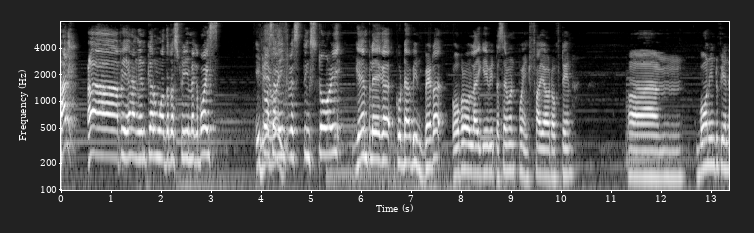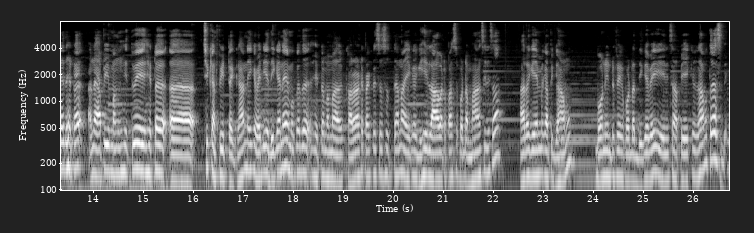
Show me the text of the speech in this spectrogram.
හරි. අපි එහනම් එන් කරමු අදට ස්ට්‍රීම් එක බොයිස් It මේ was an ඔයි. interesting story. Gameplay could have been better. Overall, I gave it a 7.5 out of 10. Um, බෝන් ඉන්ටෆිය නද හෙට? අන අපි මං හිතුවේ හෙට චිකන් ෆිට් එක ගන්න එක වැඩිය දිගනෑ මොකද හෙට මම කරට පැක්ටිස සුත්තයන එක ගිහි ලාවට පස්ස පොඩ මහන්සි නිසා අරගේම අපි ගහමු. බෝන් ඉන්ටෆේ පොඩක් දිගවෙයි නිසා අප ඒක ගහම. තස්දේ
